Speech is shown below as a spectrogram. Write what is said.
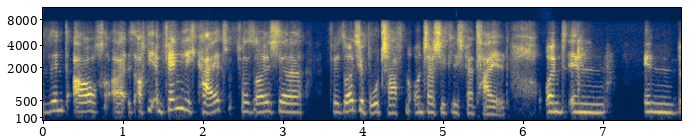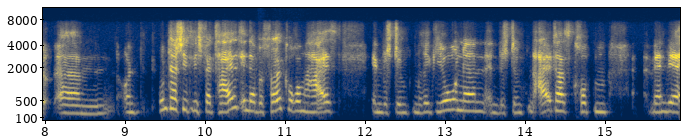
sind auch, äh, ist auch die Empfänglichkeit für solche für solche Botschaften unterschiedlich verteilt. Und, in, in, ähm, und unterschiedlich verteilt in der Bevölkerung heißt, in bestimmten Regionen, in bestimmten Altersgruppen. Wenn wir,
